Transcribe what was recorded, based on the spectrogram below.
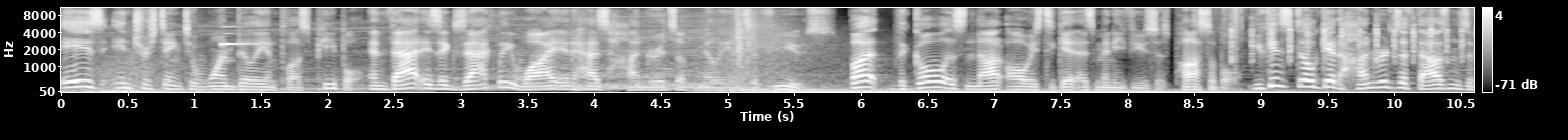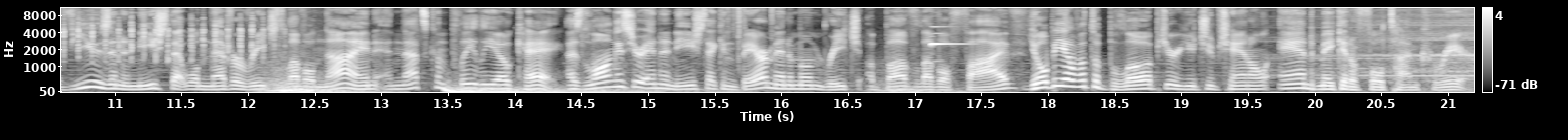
is interesting to 1 billion plus people, and that is exactly why it has hundreds of millions of views. But the goal is not always to get as many views as possible. You can still get hundreds of thousands of views in a niche that will never reach level 9, and that's completely okay. As long as you're in a niche that can bare minimum reach above level 5, you'll be able to blow up your YouTube channel and make it a full-time career.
